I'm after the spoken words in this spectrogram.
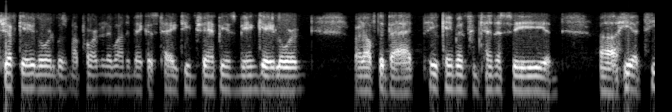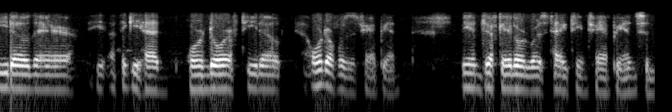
Jeff Gaylord was my partner. They wanted to make us tag team champions, me and Gaylord, right off the bat. He came in from Tennessee, and uh, he had Tito there. He, I think he had Orndorff, Tito. Orndorff was his champion me and Jeff Gaylord was tag team champions, and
